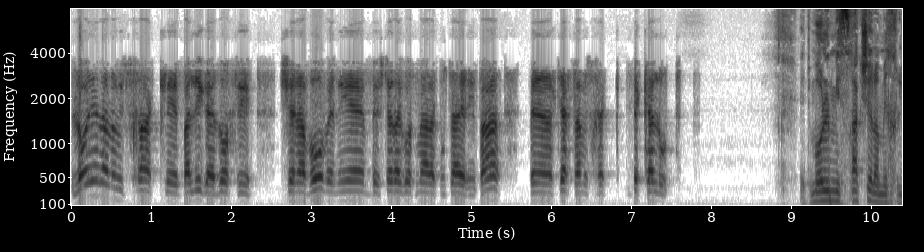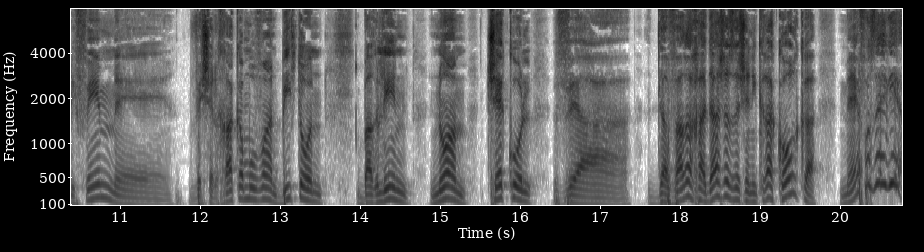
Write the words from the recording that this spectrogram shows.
לא יהיה לנו משחק בליגה הזאת שנבוא ונהיה בשתי דרגות מעל הקבוצה היריבה וננצח את המשחק בקלות. אתמול משחק של המחליפים, אה, ושלך כמובן, ביטון, ברלין, נועם, צ'קול, והדבר החדש הזה שנקרא קורקה, מאיפה זה הגיע?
